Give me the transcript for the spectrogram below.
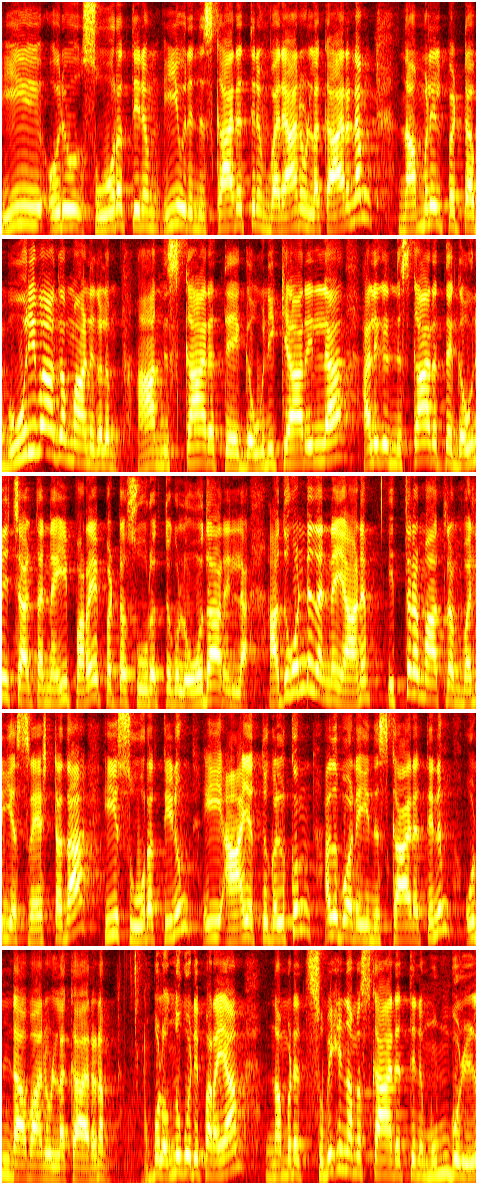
ഈ ഒരു സൂറത്തിനും ഈ ഒരു നിസ്കാരത്തിനും വരാനുള്ള കാരണം നമ്മളിൽപ്പെട്ട ഭൂരിഭാഗം ആളുകളും ആ നിസ്കാരത്തെ ഗൗനിക്കാറില്ല അല്ലെങ്കിൽ നിസ്കാരത്തെ ഗൗനിച്ചാൽ തന്നെ ഈ പറയപ്പെട്ട സൂറത്തുകൾ ഓതാറില്ല. അതുകൊണ്ട് തന്നെയാണ് ഇത്രമാത്രം വലിയ ശ്രേഷ്ഠത ഈ സൂറത്തിനും ഈ ആയത്തുകൾക്കും അതുപോലെ ഈ നിസ്കാരത്തിനും ഉണ്ടാവാനുള്ള കാരണം. അപ്പോൾ ഒന്നുകൂടി പറയാം. നമ്മുടെ സുബഹി നമസ്കാരത്തിന് മുമ്പുള്ള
